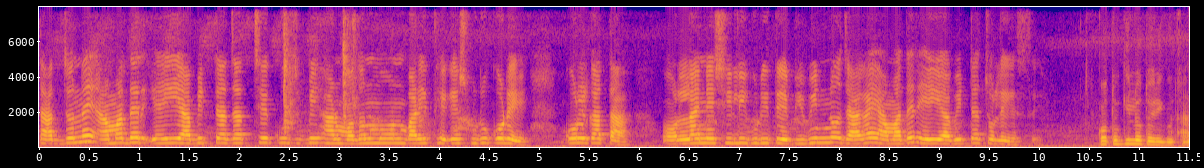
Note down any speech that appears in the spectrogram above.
তার জন্যে আমাদের এই আবিরটা যাচ্ছে কুচবিহার মদনমোহন বাড়ি থেকে শুরু করে কলকাতা অনলাইনে শিলিগুড়িতে বিভিন্ন জায়গায় আমাদের এই আবিরটা চলে গেছে। কত কিলো তৈরি করছেন?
